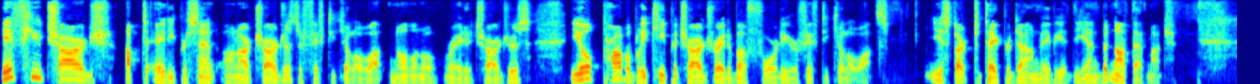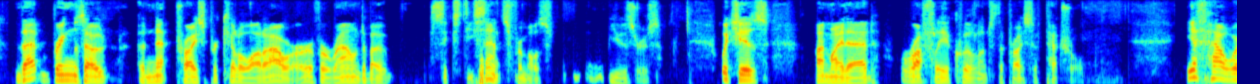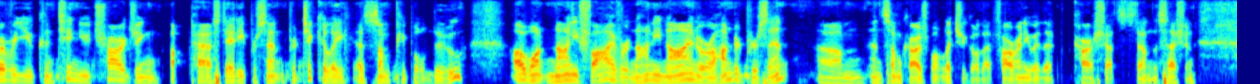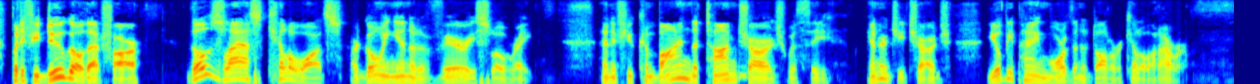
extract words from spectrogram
If you charge up to 80% on our chargers, they're 50 kilowatt nominal rated chargers, you'll probably keep a charge rate above 40 or 50 kilowatts. You start to taper down maybe at the end, but not that much. That brings out a net price per kilowatt hour of around about 60 cents for most users, which is, I might add, roughly equivalent to the price of petrol. If, however, you continue charging up past 80%, particularly as some people do, I want 95 or 99 or 100%. Um, and some cars won't let you go that far anyway. The car shuts down the session. But if you do go that far, those last kilowatts are going in at a very slow rate. And if you combine the time charge with the energy charge, you'll be paying more than a dollar a kilowatt hour.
